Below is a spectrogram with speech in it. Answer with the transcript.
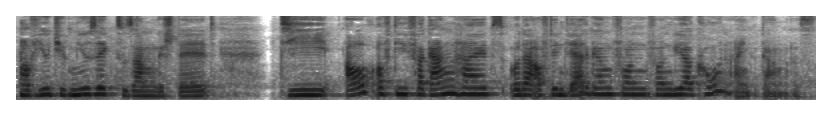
auf YouTube Music zusammengestellt, die auch auf die Vergangenheit oder auf den Werdegang von, von Leah Cohen eingegangen ist.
